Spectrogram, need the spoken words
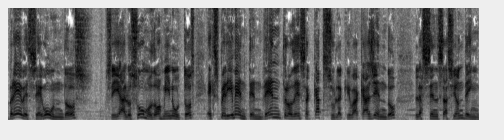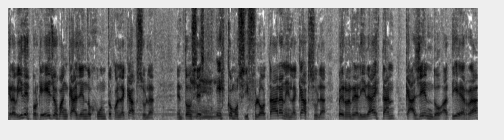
breves segundos ¿sí? a lo sumo dos minutos, experimenten dentro de esa cápsula que va cayendo la sensación de ingravidez, porque ellos van cayendo junto con la cápsula. Entonces es como si flotaran en la cápsula, pero en realidad están cayendo a tierra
